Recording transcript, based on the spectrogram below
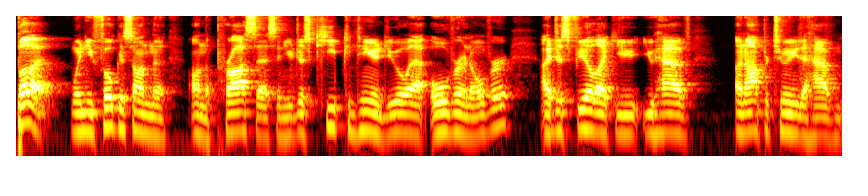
But when you focus on the on the process and you just keep continuing to do that over and over, I just feel like you you have an opportunity to have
